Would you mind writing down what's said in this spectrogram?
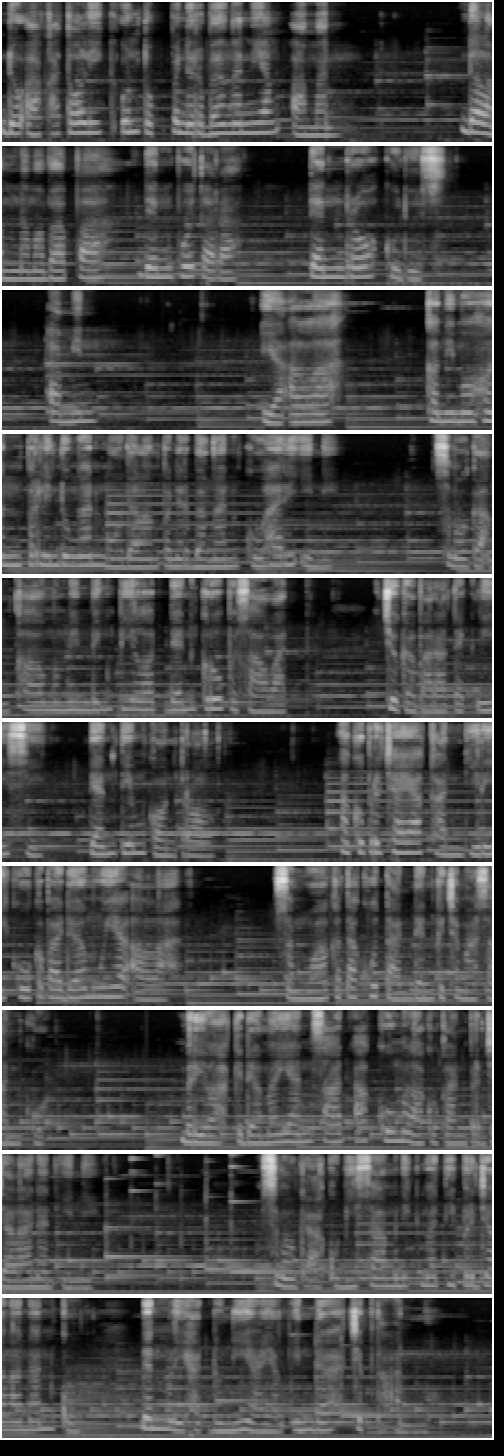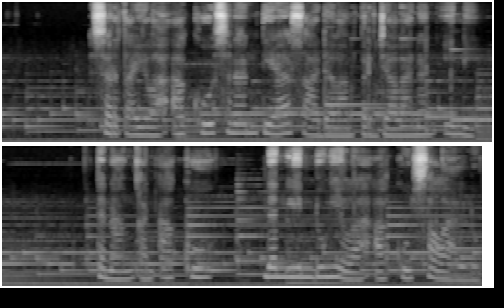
Doa Katolik untuk penerbangan yang aman. Dalam nama Bapa dan Putera dan Roh Kudus. Amin. Ya Allah, kami mohon perlindungan-Mu dalam penerbanganku hari ini. Semoga Engkau membimbing pilot dan kru pesawat, juga para teknisi dan tim kontrol Aku percayakan diriku kepadamu ya Allah. Semua ketakutan dan kecemasanku. Berilah kedamaian saat aku melakukan perjalanan ini. Semoga aku bisa menikmati perjalananku dan melihat dunia yang indah ciptaanmu. Sertailah aku senantiasa dalam perjalanan ini. Tenangkan aku dan lindungilah aku selalu.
